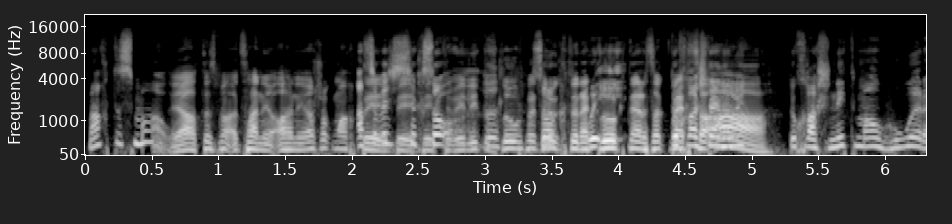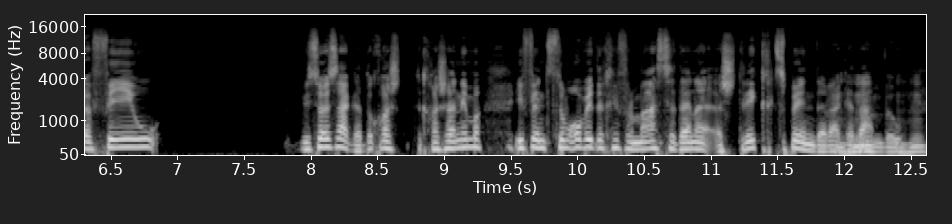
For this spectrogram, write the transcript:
Mach das mal. Ja, das, das habe ich, hab ich auch schon gemacht. Also, bei, weißt bei, bei, so- der Willi das Luft so- bedrückt und dann weil geschaut und sagt du kannst so, ah. Du kannst nicht mal hure viel. Wie soll ich sagen? Du kannst, kannst ja nicht mal, ich finde es darum auch wieder ein bisschen vermessen, denen einen Strick zu binden wegen Mhm, dem. Weil mhm.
